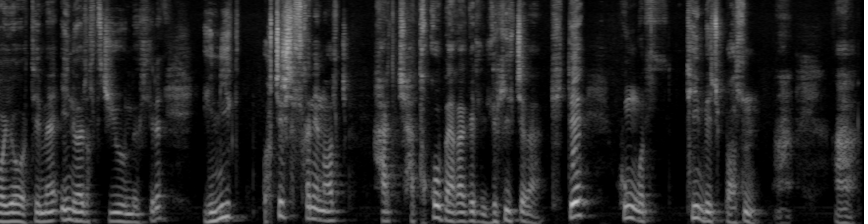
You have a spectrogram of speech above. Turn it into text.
буюу тийм ээ энэ ойлголт чи юу юм бэ гэхээр энийг учир шалтгааныг нь олж харж чадахгүй байгааг л илэрхийлж байгаа. Гэхдээ хүн бол тийм байж болно. Аа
